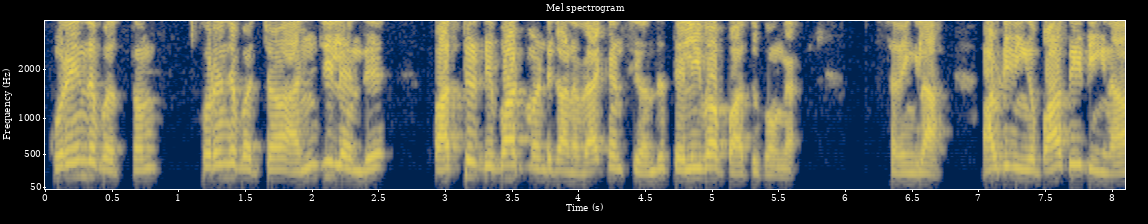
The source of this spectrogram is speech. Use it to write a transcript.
குறைந்தபட்சம் குறைஞ்சபட்சம் அஞ்சுல இருந்து பத்து டிபார்ட்மெண்ட்டுக்கான வேகன்சி வந்து தெளிவா பார்த்துக்கோங்க சரிங்களா? அப்படி நீங்க பார்த்துக்கிட்டீங்கன்னா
